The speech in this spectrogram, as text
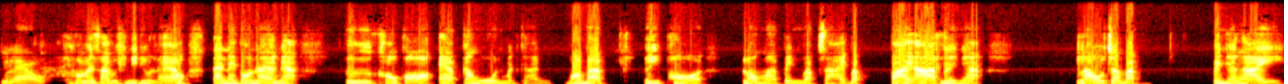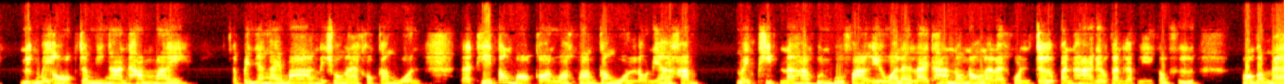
อยู่แล้วเขาเป็นสายวิทย์คณิตอยู่แล้ว แต่ในตอนแรกเนี่ย คือเขาก็แอบกังวลเหมือนกัน ว่าแบบเฮ้ยพอเรามาเป็นแบบสายแบบไฟอาร์ตเลยเนี่ย เราจะแบบเป็นยังไง นึกไม่ออกจะมีงานทำไหม จะเป็นยังไงบ้างในช่วงแรกเขากังวล แต่ที่ต้องบอกก่อนว่าความกังวลเหล่านี้ค่ะ ไม่ผิดนะคะ คุณผู้ฟังเอว่าหลาย ๆ ท่านน้อง ๆ หลาย ๆ คนเจอปัญหาเดียวกันกับเอก็คือ พ่อกับแม่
